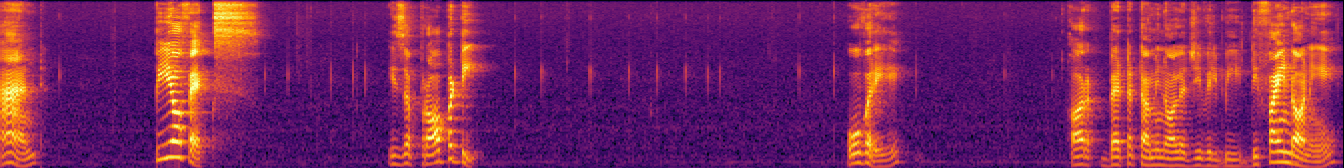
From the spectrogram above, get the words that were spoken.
and P of x is a property over A or better terminology will be defined on A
